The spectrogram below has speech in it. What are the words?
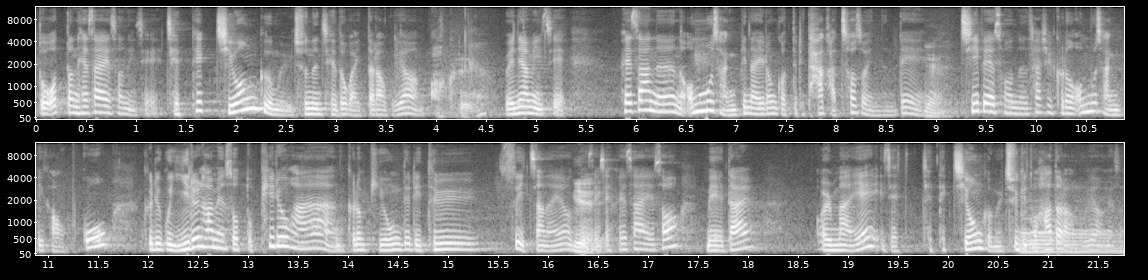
또 어떤 회사에서는 이제 재택 지원금을 주는 제도가 있더라고요. 아 그래요? 왜냐하면 이제 회사는 업무 장비나 이런 것들이 다 갖춰져 있는데 예. 집에서는 사실 그런 업무 장비가 없고 그리고 일을 하면서 또 필요한 그런 비용들이 들 수 있잖아요. 그래서 예. 이제 회사에서 매달 얼마의 이제 재택 지원금을 주기도 오. 하더라고요. 그래서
